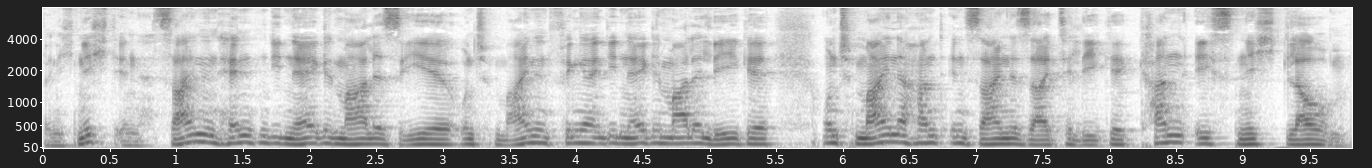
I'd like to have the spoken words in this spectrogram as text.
wenn ich nicht in seinen Händen die Nägelmale sehe und meinen Finger in die Nägelmale lege und meine Hand in seine Seite lege, kann ich's nicht glauben.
